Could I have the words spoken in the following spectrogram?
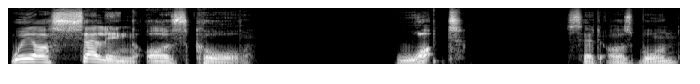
we are selling Oscor. What? said Osborn.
